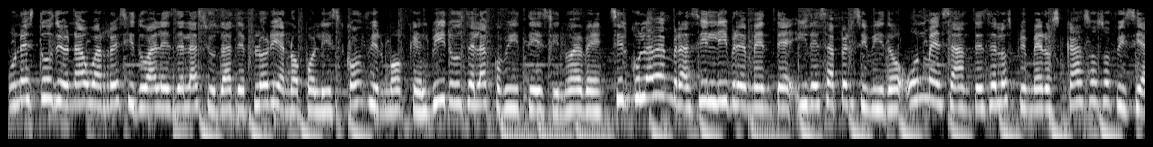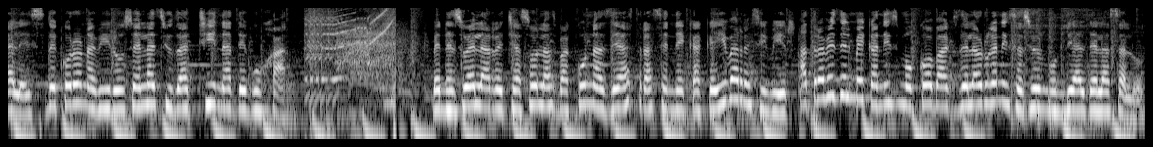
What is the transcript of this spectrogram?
Un estudio en aguas residuales de la ciudad de Florianópolis confirmó que el virus de la COVID-19 circulaba en Brasil libremente y desapercibido un mes antes de los primeros casos oficiales de coronavirus en la ciudad china de Wuhan. Venezuela rechazó las vacunas de AstraZeneca que iba a recibir a través del mecanismo COVAX de la Organización Mundial de la Salud.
